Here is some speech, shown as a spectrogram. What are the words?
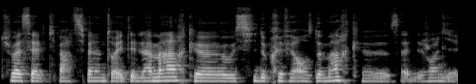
tu vois, c'est elle qui participe à l'autorité de la marque, euh, aussi de préférence de marque. ça, les gens, il y a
